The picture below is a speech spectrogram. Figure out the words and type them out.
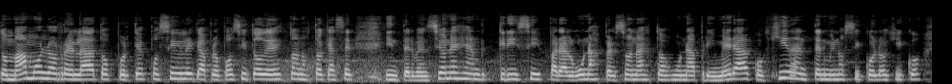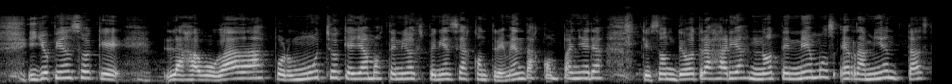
tomamos los relatos, porque es posible que a propósito de esto nos toque hacer intervenciones en crisis. Para algunas personas esto es una primera acogida en términos psicológicos. Y yo pienso que las abogadas, por mucho que hayamos tenido experiencias con tremendas compañeras que son de otras áreas, no tenemos herramientas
